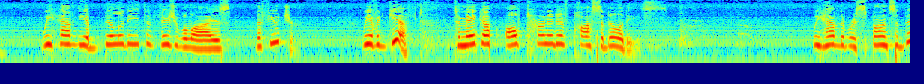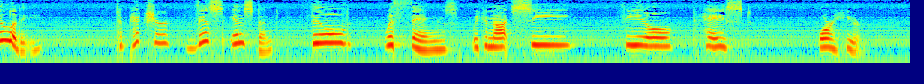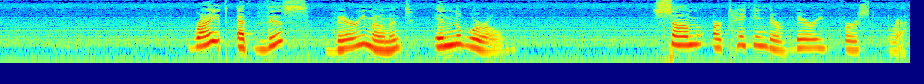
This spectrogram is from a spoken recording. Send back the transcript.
We have the ability to visualize the future. We have a gift to make up alternative possibilities we have the responsibility to picture this instant filled with things we cannot see, feel, taste, or hear. Right at this very moment in the world, some are taking their very first breath,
